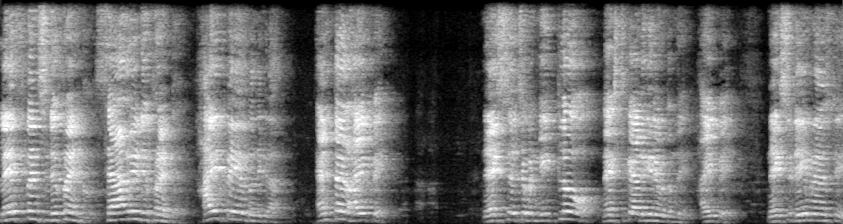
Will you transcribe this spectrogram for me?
placements different salary different high pay ఉంటుంది ఇక్కడ. ఎంటర్ హై పే నెక్స్ట్ వచ్చేప్పుడు నీట్లో నెక్స్ట్ కేటగిరీ ఉంటుంది high pay next deem university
